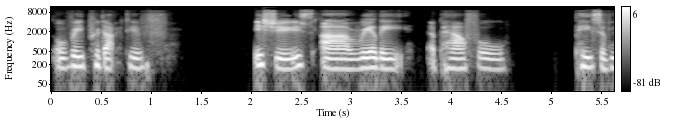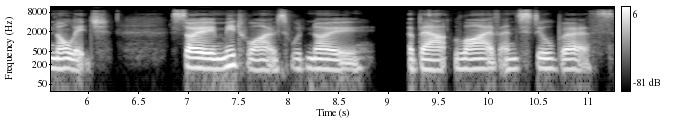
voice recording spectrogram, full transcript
or reproductive issues are really a powerful piece of knowledge. So midwives would know about live and stillbirths.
